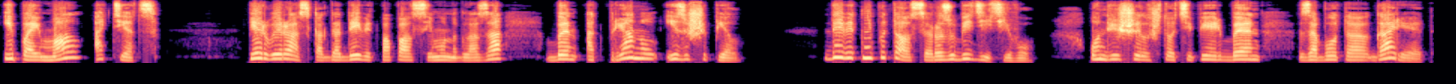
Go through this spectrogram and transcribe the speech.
И поймал отец. Первый раз, когда Дэвид попался ему на глаза, Бен отпрянул и зашипел. Дэвид не пытался разубедить его. Он решил, что теперь Бен — забота Гарриет,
